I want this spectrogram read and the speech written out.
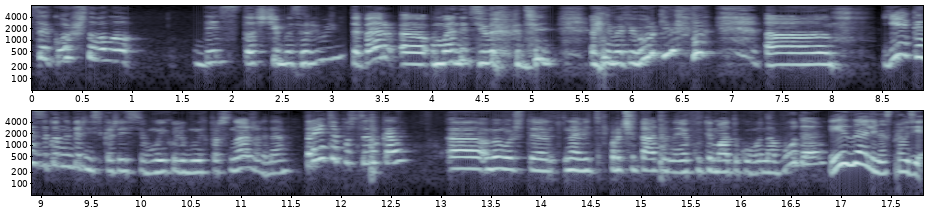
Це коштувало десь 100 з чимось гривень. Тепер е, у мене цілих дві аніме-фігурки. Е, Є якась закономірність, кажись, в моїх улюблених персонажах, да? Третя посилка. Е, ви можете навіть прочитати, на яку тематику вона буде. І далі насправді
